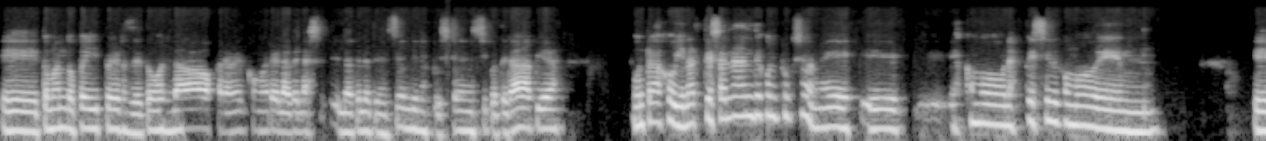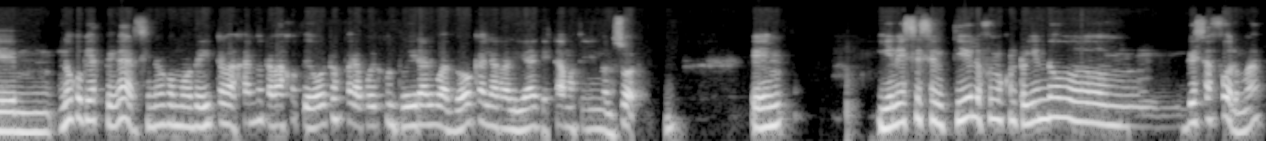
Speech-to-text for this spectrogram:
eh, tomando papers de todos lados para ver cómo era la, la teleatención, bien especial en psicoterapia. Un trabajo bien artesanal de construcción. es como una especie de, como de em, no copiar, pegar, sino como de ir trabajando trabajos de otros para poder construir algo ad hoc a la realidad que estamos teniendo nosotros. Em, y en ese sentido lo fuimos construyendo mm, de esa forma.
